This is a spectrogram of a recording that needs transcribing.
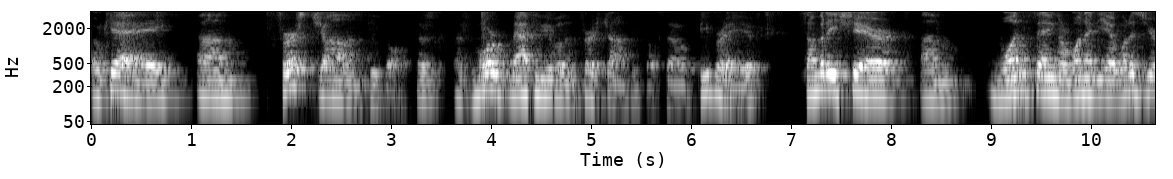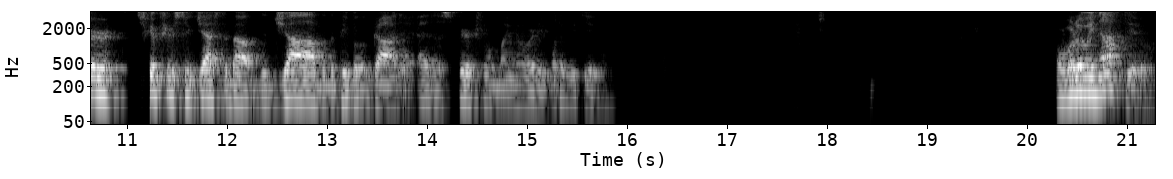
Okay, um, First John people. There's, there's more Matthew people than First John people. So be brave. Somebody share um, one thing or one idea. What does your scripture suggest about the job of the people of God as a spiritual minority? What do we do? Or what do we not do?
